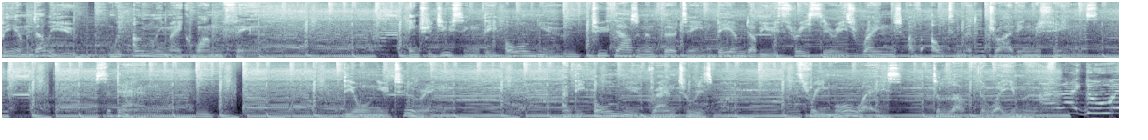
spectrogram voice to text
BMW, we only make one thing. Introducing the all-new 2013 BMW 3 Series range of ultimate driving machines. Sedan, the all-new Touring, and the all-new Gran Turismo. Three more ways to love the way you move. The way.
